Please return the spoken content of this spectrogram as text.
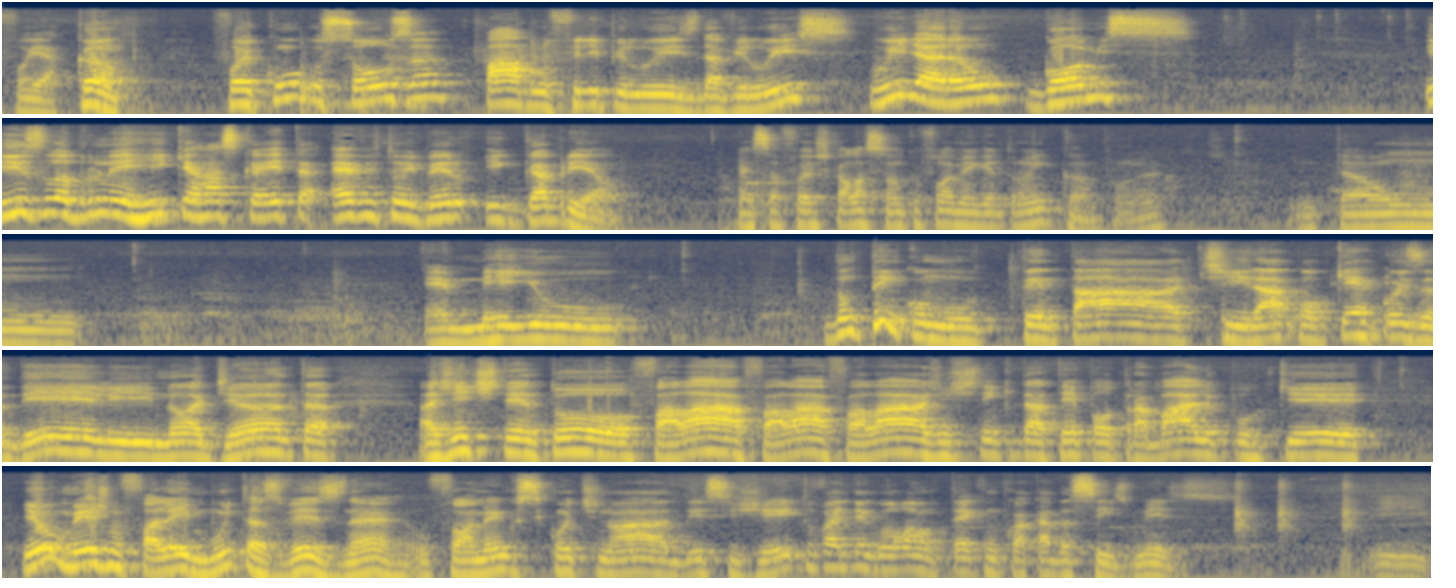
foi a campo. Foi com Hugo Souza, Pablo, Felipe Luiz, Davi Luiz, William Arão, Gomes, Isla, Bruno Henrique, Arrascaeta, Everton Ribeiro e Gabriel. Essa foi a escalação que o Flamengo entrou em campo, né? Então. É meio. Não tem como tentar tirar qualquer coisa dele, não adianta. A gente tentou falar, falar, falar, a gente tem que dar tempo ao trabalho, porque eu mesmo falei muitas vezes, né? O Flamengo, se continuar desse jeito, vai degolar um técnico a cada seis meses. E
